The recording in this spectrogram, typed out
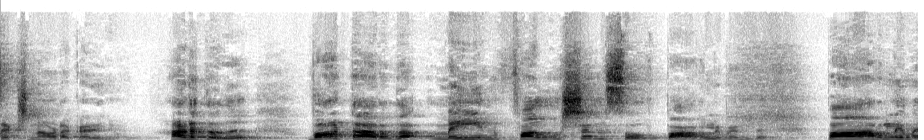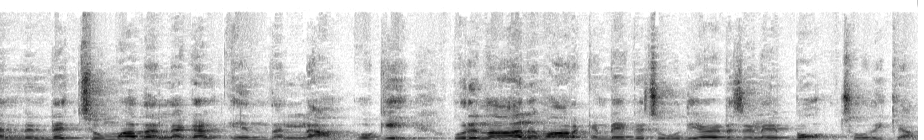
സെക്ഷൻ അവിടെ കഴിഞ്ഞു. അടുത്തത് what are the main functions of parliament പാർലമെന്റിന്റെ ചുമതലകൾ എന്തെല്ലാം? ഓക്കെ ഒരു നാല് മാർക്കിന്റെ ഒക്കെ ചോദ്യമായിട്ട് ചിലപ്പോൾ ചോദിക്കാം.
